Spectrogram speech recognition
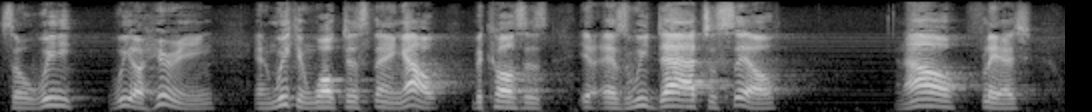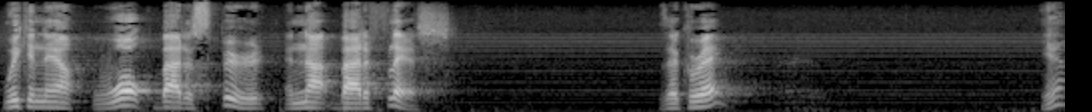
So we, we are hearing and we can walk this thing out because as, as we die to self and our flesh, we can now walk by the Spirit and not by the flesh. Is that correct? Yeah.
